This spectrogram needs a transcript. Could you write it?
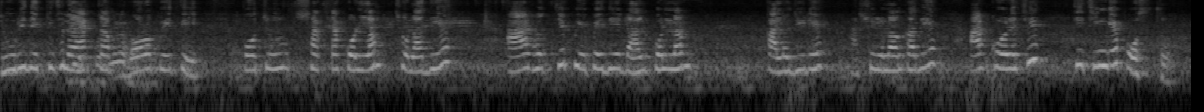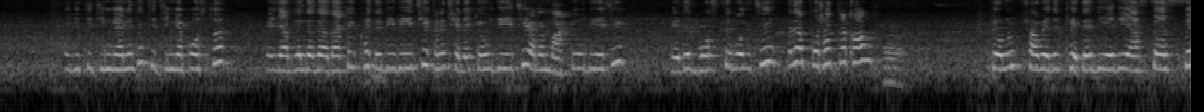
ঝুড়ি দেখতেছিল একটা বড় পেঁপে কচুর শাকটা করলাম, ছোলা দিয়ে। আর হচ্ছে পেঁপে দিয়ে ডাল করলাম, কালো জিরে। আর শুকনো লঙ্কা দিয়ে আর করেছি চিচিঙ্গে পোস্ত। এই যে চিচিঙ্গে এনেছি চিচিঙ্গে পোস্ত। এই যে আপনাদের দাদাকে খেতে দিয়ে দিয়েছি এখানে ছেলেকেও দিয়েছি আমার মাকেও দিয়েছি। এদের বসতে বলছি এদের প্রসাদটা খাও। চলুন সব এদের খেতে দিয়ে দিয়ে আস্তে আস্তে।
